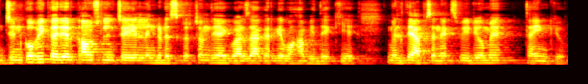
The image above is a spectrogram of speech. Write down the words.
जिनको भी करियर काउंसलिंग चाहिए लिंक डिस्क्रिप्शन दिया एक बार जा करके वहाँ भी देखिए। मिलते हैं आपसे नेक्स्ट वीडियो में। Thank you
